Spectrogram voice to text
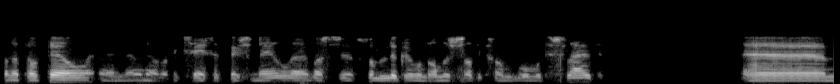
van het hotel. En uh, nou, wat ik zeg, het personeel uh, was gelukkig, want anders had ik gewoon de boel moeten sluiten. Ehm,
